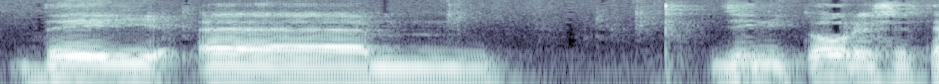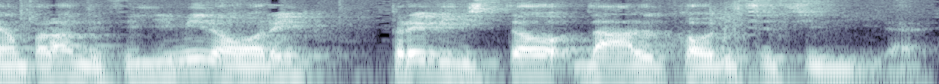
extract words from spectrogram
dei ehm, genitori, se stiamo parlando di figli minori, previsto dal codice civile.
